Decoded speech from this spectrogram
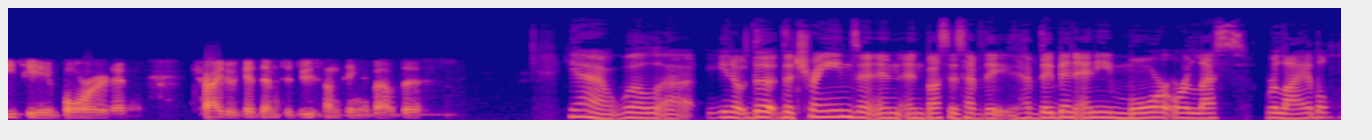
CTA board and try to get them to do something about this. Yeah, well, uh, you know, the the trains and, and buses have they have they been any more or less reliable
